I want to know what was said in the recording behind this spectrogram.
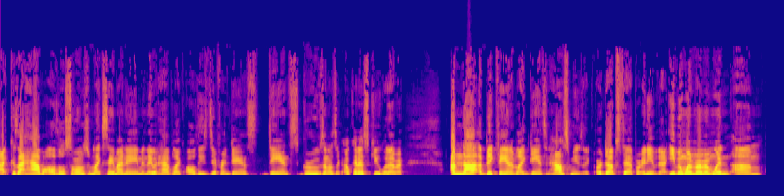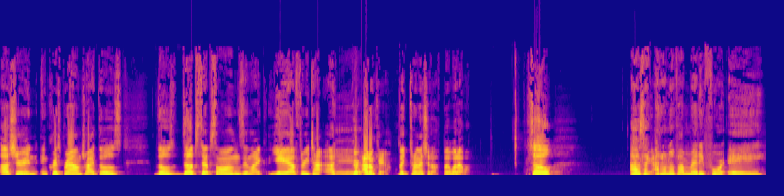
because I, have all those songs from like "Say My Name," and they would have like all these different dance dance grooves, and I was like, okay, that's cute, whatever. I'm not a big fan of like dance and house music or dubstep or any of that. Even when remember when um, Usher and, and Chris Brown tried those those dubstep songs and like yeah three times. I, Yeah. I don't care. Like turn that shit off. But whatever. So I was like, I don't know if I'm ready for a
